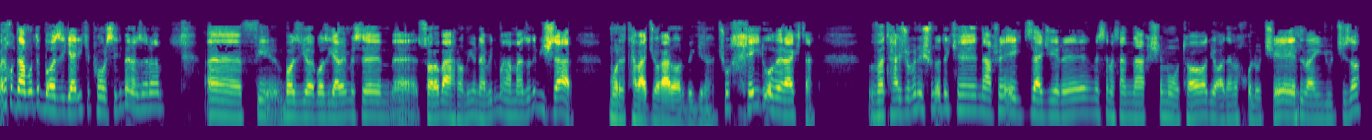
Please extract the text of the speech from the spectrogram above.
ولی خب در مورد بازیگری که پرسیدی به نظرم بازیگر بازیگرای مثل سارا بهرامی و نوید محمدزاده بیشتر مورد توجه قرار بگیرن. چون خیلی اوورکتن و تجربه نشون داده که نقش اگزاجره مثل مثلا نقش معتاد یا آدم خلوچل و اینجور چیزا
